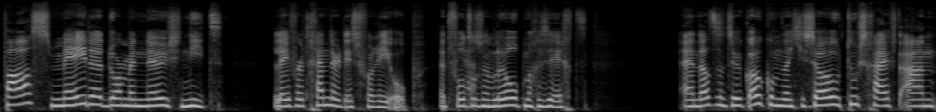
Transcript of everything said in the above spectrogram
pas mede door mijn neus niet. Levert genderdysforie op. Het voelt Ja. als een lul op mijn gezicht. En dat is natuurlijk ook omdat je zo toeschrijft aan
